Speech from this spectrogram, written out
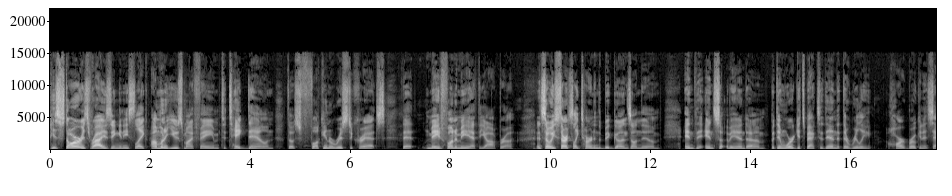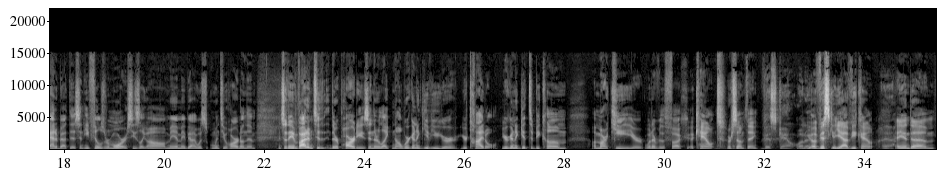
his star is rising, and he's like, I'm gonna use my fame to take down those fucking aristocrats that made fun of me at the opera. And so he starts like turning the big guns on them, and the, and so and um, but then word gets back to them that they're really heartbroken and sad about this, and he feels remorse. He's like, oh man, maybe I was went too hard on them, and so they invite him to their parties, and they're like, no, we're gonna give you your your title. You're gonna get to become a marquis or whatever the fuck, a count or something. Viscount, whatever. A vis, yeah, a viscount. Yeah. And um,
